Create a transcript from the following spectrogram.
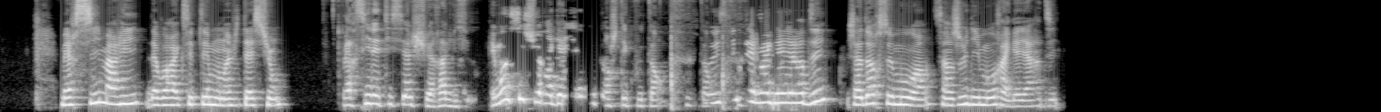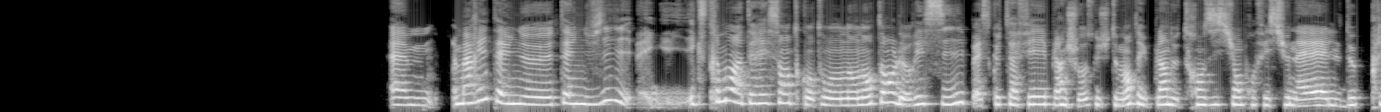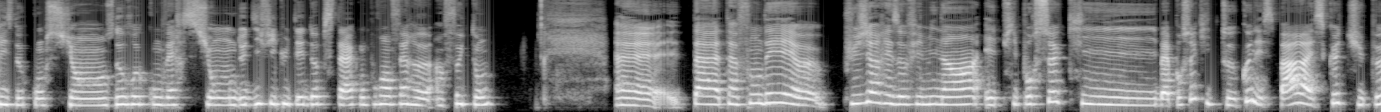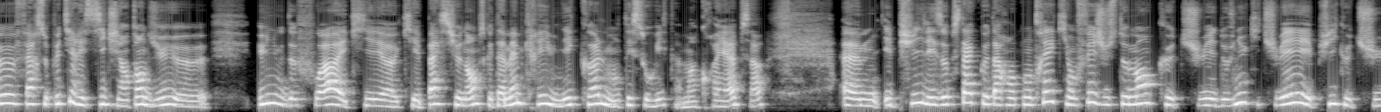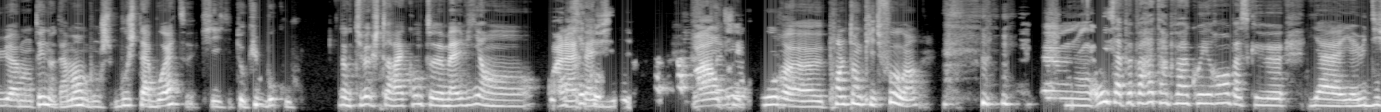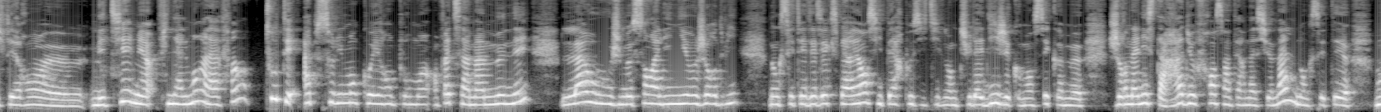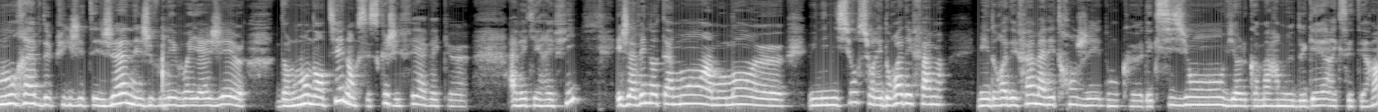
Merci Marie d'avoir accepté mon invitation. Merci Laetitia, je suis ravie. Et moi aussi, je suis ragaillardie quand je t'écoute. Hein. Toi aussi, t'es ragaillardie? J'adore ce mot, hein. c'est un joli mot, ragaillardie. Euh, Marie, tu as une, une vie extrêmement intéressante quand on en entend le récit, parce que tu as fait plein de choses, que justement, tu as eu plein de transitions professionnelles, de prise de conscience, de reconversion, de difficultés, d'obstacles. On pourrait en faire euh, un feuilleton. Euh, tu as, fondé euh, plusieurs réseaux féminins et puis pour ceux qui bah pour ceux qui te connaissent pas, est-ce que tu peux faire ce petit récit que j'ai entendu une ou deux fois et qui est, euh, qui est passionnant parce que tu as même créé une école Montessori, quand même incroyable ça. Euh, et puis les obstacles que tu as rencontrés qui ont fait justement que tu es devenu qui tu es et puis que tu as monté notamment Bouge ta boîte qui t'occupe beaucoup. Donc tu veux que je te raconte euh, ma vie en, voilà, ta vie. en très court, prends le temps qu'il te faut. Hein. Euh, oui, ça peut paraître un peu incohérent parce que il y a, y a, eu différents métiers, mais finalement à la fin, tout est absolument cohérent pour moi. En fait, ça m'a mené là où je me sens alignée aujourd'hui. Donc, c'était des expériences hyper positives. Donc, tu l'as dit, j'ai commencé comme euh, journaliste à Radio France Internationale. Donc, c'était mon rêve depuis que j'étais jeune et je voulais voyager dans le monde entier. Donc, c'est ce que j'ai fait avec avec RFI. Et j'avais notamment un moment une émission sur les droits des femmes les droits des femmes à l'étranger, donc euh, l'excision, viol comme arme de guerre, etc.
